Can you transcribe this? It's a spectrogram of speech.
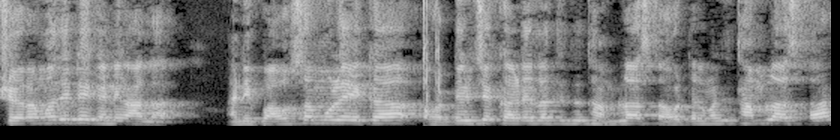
शहरामध्ये ठिकाणी आला आणि पावसामुळे एका हॉटेलच्या कडेला तिथे थांबला असता हॉटेलमध्ये थांबला असता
